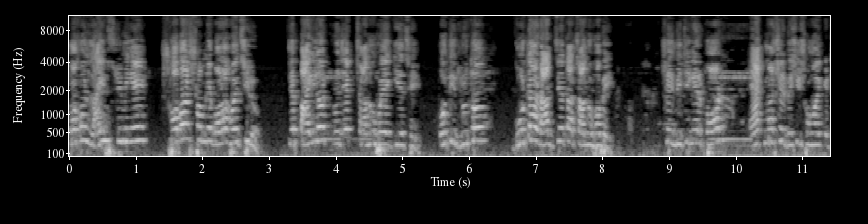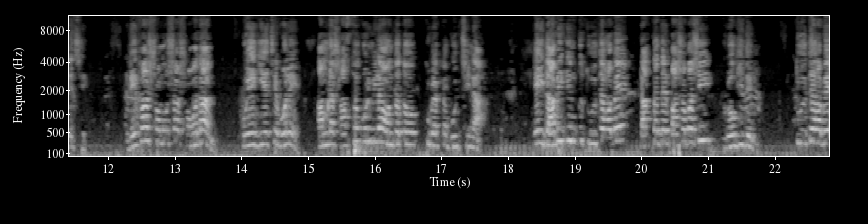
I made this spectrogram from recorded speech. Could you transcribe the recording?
তখন লাইভ স্ট্রিমিং এ সবার সামনে বলা হয়েছিল যে পাইলট প্রজেক্ট চালু হয়ে গিয়েছে। অতি দ্রুত গোটা রাজ্যে তা চালু হবে। সেই মিটিং এর পর এক মাসের বেশি সময় কেটেছে। রেফার সমস্যার সমাধান হয়ে গিয়েছে বলে আমরা স্বাস্থ্যকর্মীরা অন্তত খুব একটা বুঝছি না। এই দাবি কিন্তু তুলতে হবে ডাক্তারদের পাশাপাশি রোগীদের। তুলতে হবে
